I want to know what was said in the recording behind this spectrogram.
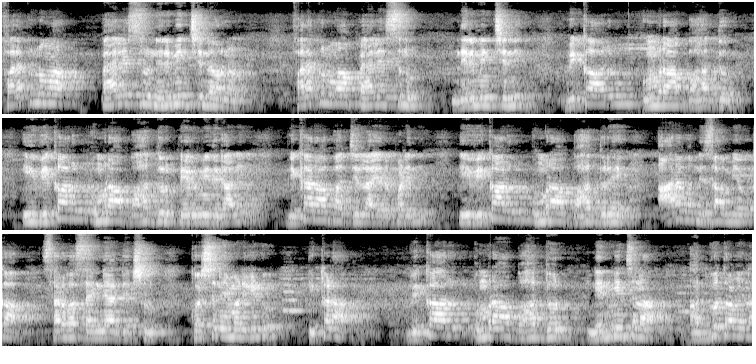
ఫలక్నుమా ప్యాలెస్ను నిర్మించిందవరన్నాను ఫలకున్మా ప్యాలెస్ను నిర్మించింది వికారుల్ ఉమ్రా బహద్దూర్. ఈ వికారుల్ ఉమ్రా బహదూర్ పేరు మీదుగానే వికారాబాద్ జిల్లా ఏర్పడింది. ఈ వికారుల్ ఉమ్రా బహదూరే ఆరవ నిజాం యొక్క సర్వ సైన్యాధ్యక్షుడు క్వశ్చన్ ఏమడిగిండు? ఇక్కడ వికారుల్ ఉమ్రా బహదూర్ నిర్మించిన అద్భుతమైన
